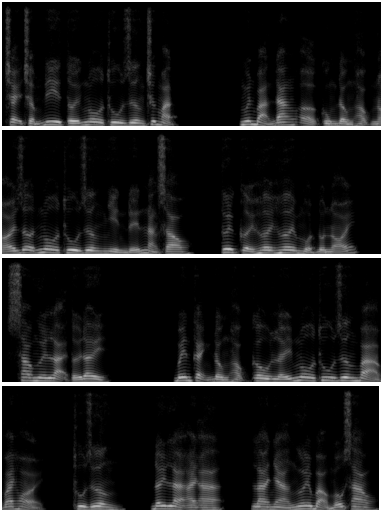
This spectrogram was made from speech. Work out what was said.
chạy chậm đi tới Ngô Thu Dương trước mặt. Nguyên bản đang ở cùng đồng học nói giỡn Ngô Thu Dương nhìn đến nàng sau, tươi cười hơi hơi một đồn nói, sao ngươi lại tới đây? Bên cạnh đồng học câu lấy Ngô Thu Dương bả vai hỏi, Thu Dương, đây là ai à, là nhà ngươi bảo mẫu sao?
